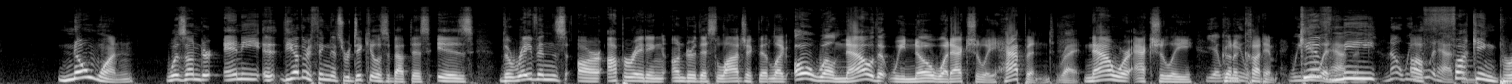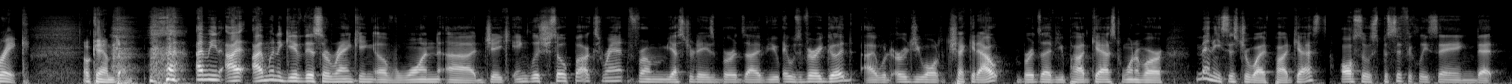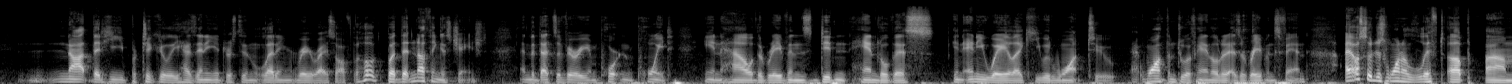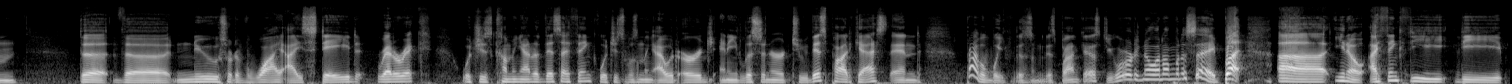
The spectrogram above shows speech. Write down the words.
no one was under any. uh, The other thing that's ridiculous about this is the Ravens are operating under this logic that, like, oh, well, now that we know what actually happened, Right. now we're actually Yeah, we going to cut him. we knew Give what me. No, we a knew what fucking break. Okay, I'm done. I mean, I, I'm going to give this a ranking of one uh, Jake English soapbox rant from yesterday's Bird's Eye View. It was very good. I would urge you all to check it out. Bird's Eye View podcast, one of our many sister wife podcasts. Also, specifically saying that not that he particularly has any interest in letting Ray Rice off the hook, but that nothing has changed, and that that's a very important point in how the Ravens didn't handle this in any way like he would want to want them to have handled it as a Ravens fan. I also just want to lift up um, the the new sort of why I stayed rhetoric, which is coming out of this, I think, which is something I would urge any listener to this podcast and probably listening to this podcast, you already know what I'm going to say. But uh, you know, I think the the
